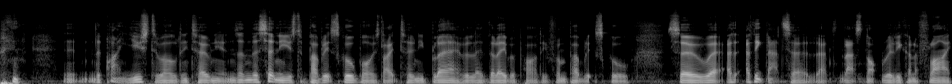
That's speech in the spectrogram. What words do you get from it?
they're quite used to old Etonians, and they're certainly used to public school boys like Tony Blair, who led the Labour Party from public school. So uh, I, I, think that's a, that, that's not really going to fly.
